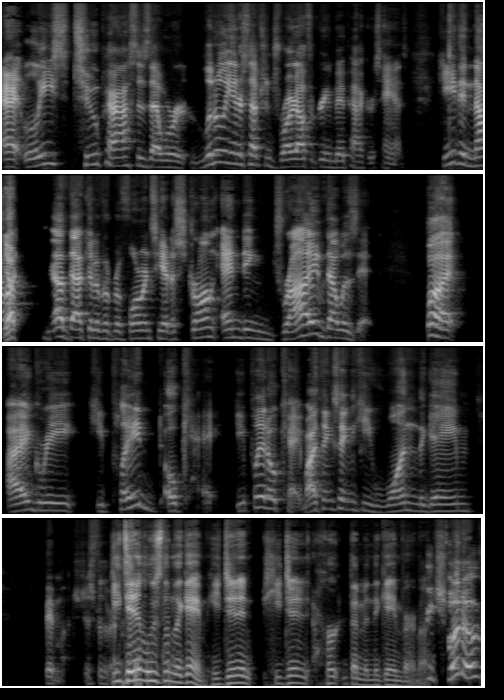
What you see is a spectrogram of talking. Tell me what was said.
at least two passes that were literally interceptions right off the Green Bay Packers' hands. He did not Yep. have that good of a performance. He had a strong ending drive. That was it. But I agree, he played okay. He played okay. But I think saying he won the game, a bit much, just for the He didn't lose them the game. He didn't. He didn't hurt them in the game very much He could have.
